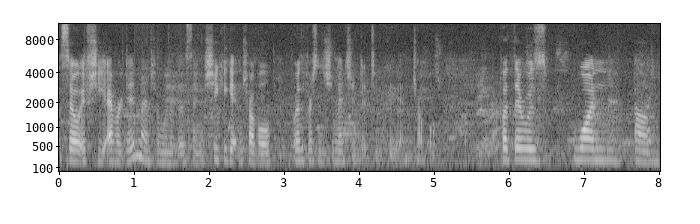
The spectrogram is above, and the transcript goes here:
so if she ever did mention one of those things, she could get in trouble, or the person she mentioned it to could get in trouble. But there was one um,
